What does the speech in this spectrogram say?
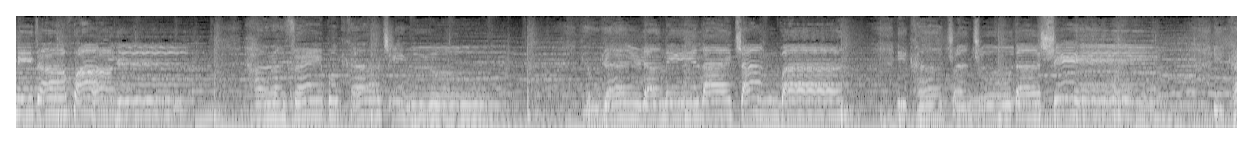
你的话语，好让罪不可进入。永远让你来掌管，一颗专注的心，一颗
